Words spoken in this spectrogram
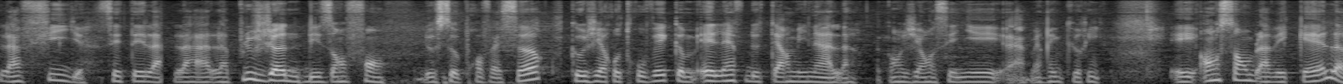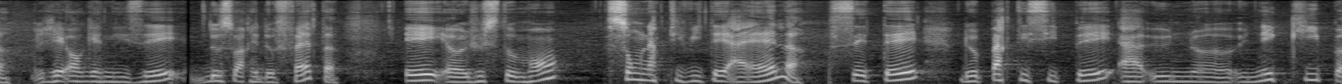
la fille, c'était la, la, plus jeune des enfants de ce professeur, que j'ai retrouvé comme élève de terminale quand j'ai enseigné à Marie Curie. Et ensemble avec elle, j'ai organisé deux soirées de fête. Et euh, justement, son activité à elle, c'était de participer à une, une équipe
